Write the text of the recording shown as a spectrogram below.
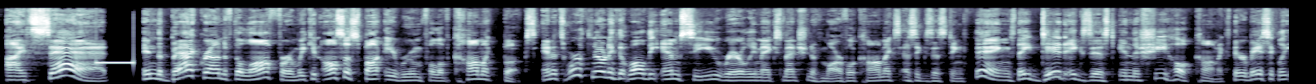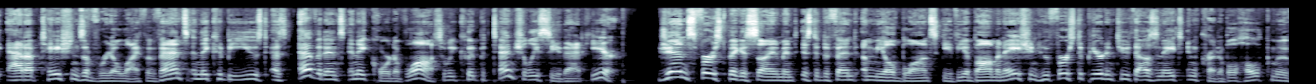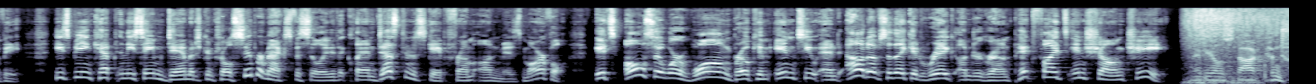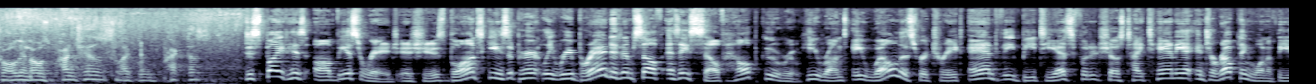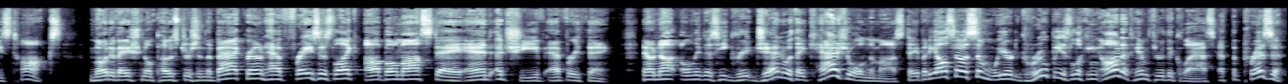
I said. In the background of the law firm, we can also spot a room full of comic books, and it's worth noting that while the MCU rarely makes mention of Marvel comics as existing things, they did exist in the She Hulk comics. They were basically adaptations of real life events, and they could be used as evidence in a court of law, so we could potentially see that here. Jen's first big assignment is to defend Emil Blonsky, the abomination who first appeared in 2008's Incredible Hulk movie. He's being kept in the same damage control Supermax facility that Clandestine escaped from on Ms. Marvel. It's also where Wong broke him into and out of so they could rig underground pit fights in Shang-Chi. Maybe you'll start controlling those punches like we practiced. Despite his obvious rage issues, Blonsky has apparently rebranded himself as a self help guru. He runs a wellness retreat, and the BTS footage shows Titania interrupting one of these talks. Motivational posters in the background have phrases like Abomaste and achieve everything. Now, not only does he greet Jen with a casual namaste, but he also has some weird groupies looking on at him through the glass at the prison.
